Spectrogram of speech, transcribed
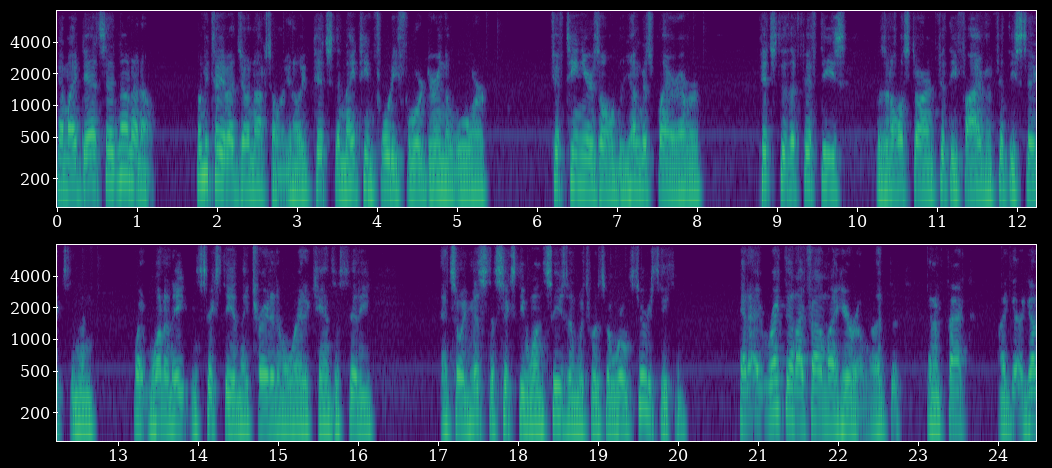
And my dad said, No, no, no. Let me tell you about Joe Nuxhall. You know, he pitched in 1944 during the war, 15 years old, the youngest player ever. Pitched through the 50s, was an all star in 55 and 56, and then went 1 and 8 and 60, and they traded him away to Kansas City. And so he missed the 61 season, which was the World Series season. And I, right then, I found my hero. Uh, and in fact, I got, I, got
